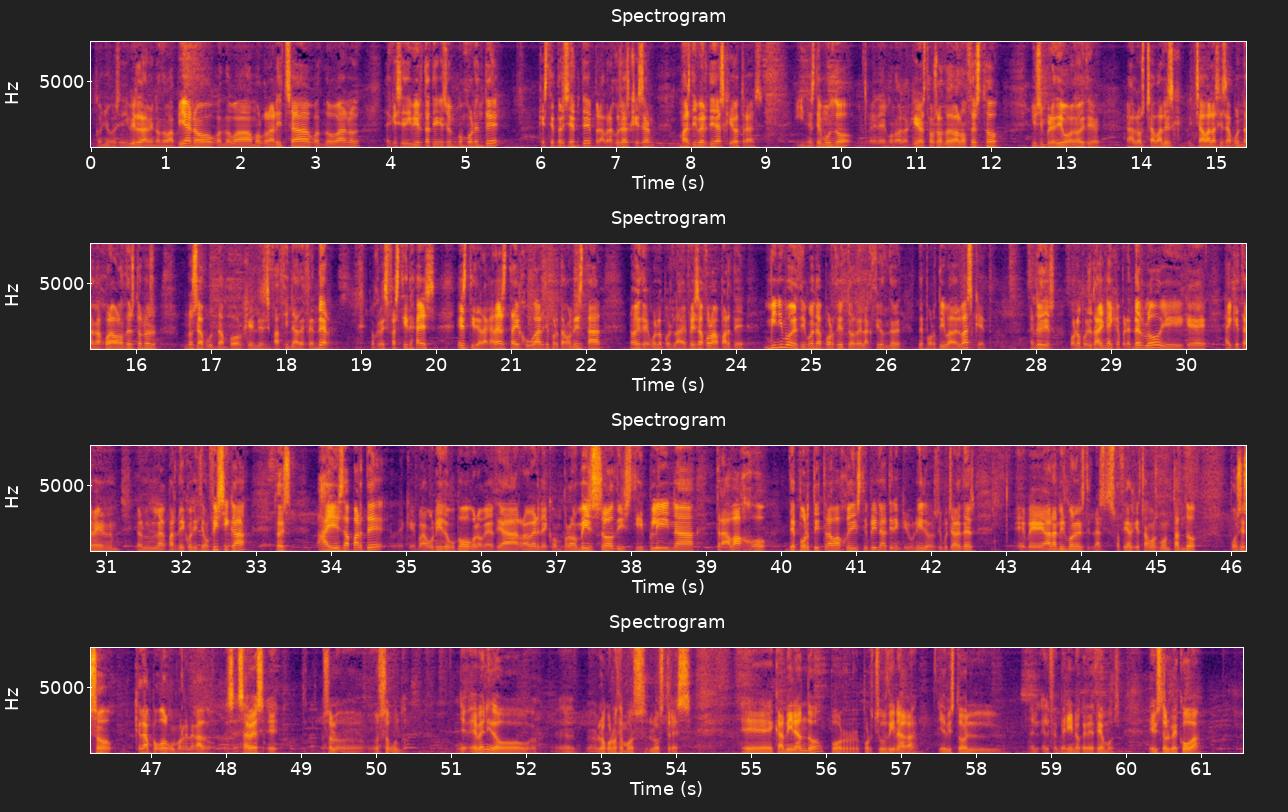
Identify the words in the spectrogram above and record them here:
Coño, que se divierta también cuando va piano, cuando va morgolaricha, cuando va, ¿no? El que se divierta tiene que ser un componente que esté presente, pero habrá cosas que sean más divertidas que otras. Y en este mundo, cuando aquí estamos hablando de baloncesto, yo siempre digo, ¿no? A los chavales, chavalas que se apuntan a jugar a baloncesto no, no se apuntan porque les fascina defender. Lo que les fascina es, es tirar la canasta y jugar, ser protagonista. ¿no? Dice, bueno, pues la defensa forma parte mínimo del 50% de la acción de- deportiva del básquet. Entonces, bueno, pues también hay que aprenderlo y que hay que también en la parte de condición física. Entonces, ahí esa parte que va unido un poco con lo que decía Robert, de compromiso, disciplina, trabajo, deporte y trabajo y disciplina tienen que ir unidos. Y muchas veces, eh, eh, ahora mismo en este- la sociedad que estamos montando, pues eso queda un poco como relegado. ¿Sabes? Eh, solo un segundo. He venido, eh, lo conocemos los tres, caminando por, por Churdínaga y he visto el, el- el femenino que decíamos, he visto el Becoa,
